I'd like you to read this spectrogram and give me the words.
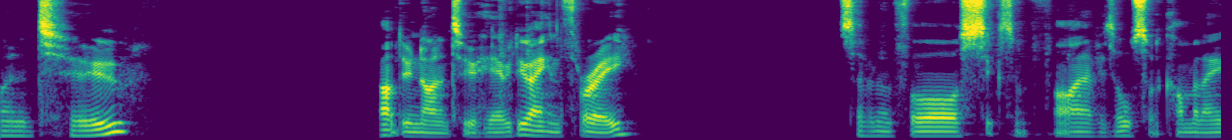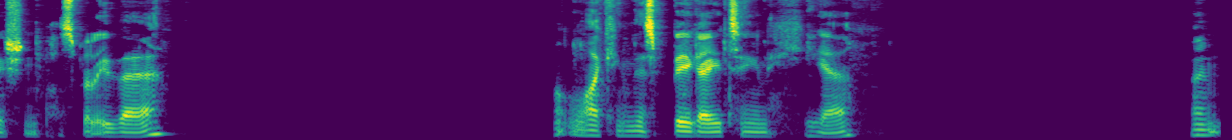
Nine and two. Can't do nine and two here. We do eight and three. Seven and four, six and five is also a combination possibility there. Not liking this big 18 here. I'm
